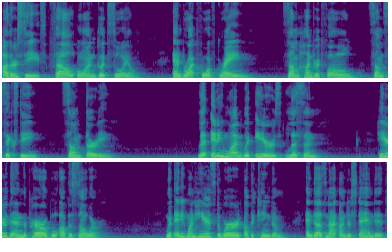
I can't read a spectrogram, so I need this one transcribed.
Other seeds fell on good soil and brought forth grain, some hundredfold, some sixty, some thirty. Let anyone with ears listen. Hear then the parable of the sower. When anyone hears the word of the kingdom, and does not understand it,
